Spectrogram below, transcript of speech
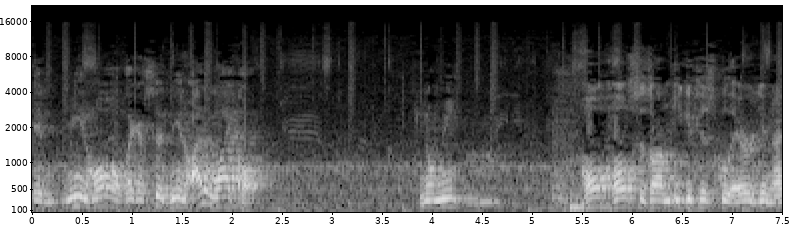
And me and Hall, like I said, me and, I don't like Hall. You know what I mean? Hall, Hall says I'm egotistical, arrogant, I,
